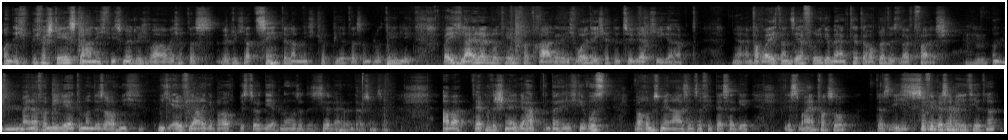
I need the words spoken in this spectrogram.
Und ich, ich verstehe es gar nicht, wie es möglich war, aber ich habe das wirklich jahrzehntelang nicht kapiert, dass am Gluten liegt. Weil ich leider Gluten vertrage. Ich wollte, ich hätte eine Zöliakie gehabt. Ja, einfach weil ich dann sehr früh gemerkt hätte, hoppla, das läuft falsch. Und in meiner Familie hätte man das auch nicht, nicht elf Jahre gebraucht bis zur Diagnose. Das ist ja leider in Deutschland so. Aber da hätte man das schnell gehabt und dann hätte ich gewusst, warum es mir in Asien so viel besser geht. Es war einfach so, dass ich so viel besser meditiert habe,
